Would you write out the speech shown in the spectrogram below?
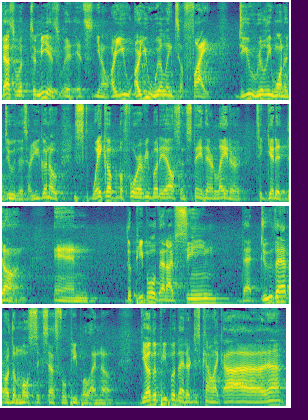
that's what, to me, it's, it's, you know, are you, are you willing to fight do you really want to do this? Are you going to wake up before everybody else and stay there later to get it done? And the people that I've seen that do that are the most successful people I know. The other people that are just kind of like, ah,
